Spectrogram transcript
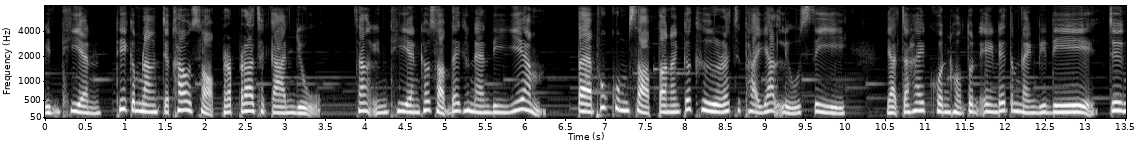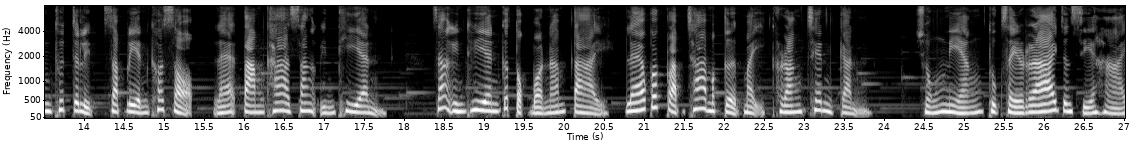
อินเทียนที่กำลังจะเข้าสอบรับราชการอยู่ สร้างอินเทียนเข้าสอบได้คะแนนดีเยี่ยม แต่ผู้คุมสอบตอนนั้นก็คือรัชทายาทหลิวซีอยากจะให้คนของตนเองได้ตำแหน่งดีๆ จึงทุจริตสับเปลี่ยนข้อสอบ และตามค่าสร้างอินเทียน สร้างอินเทียนก็ตกบ่อน้ำตาย แล้วก็กลับชาติมาเกิดใหม่อีกครั้งเช่นกันฉงเหนียงถูกใส่ร้ายจนเสียหาย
